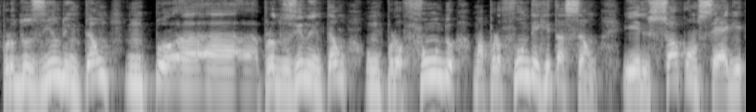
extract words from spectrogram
produzindo então um, uh, uh, produzindo então um profundo, uma profunda irritação. E ele só consegue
